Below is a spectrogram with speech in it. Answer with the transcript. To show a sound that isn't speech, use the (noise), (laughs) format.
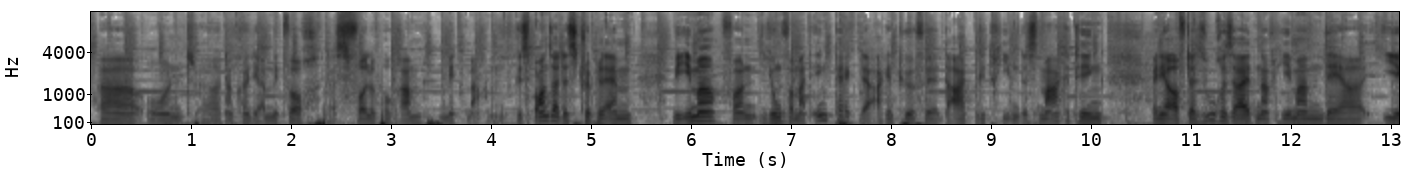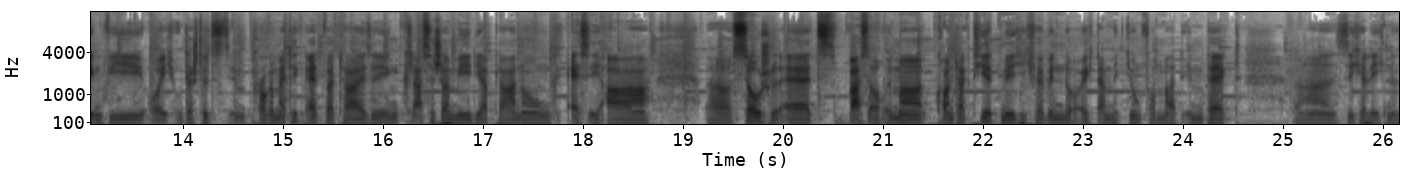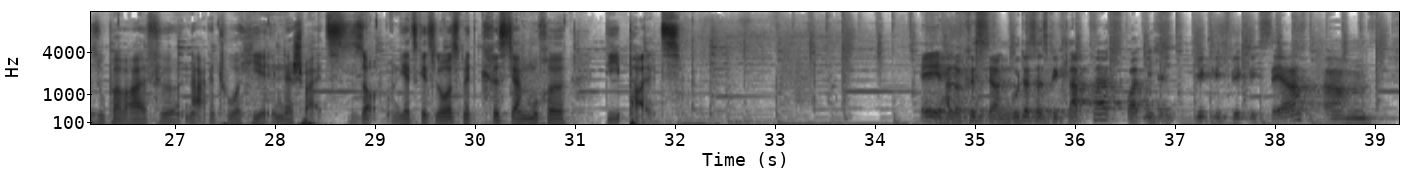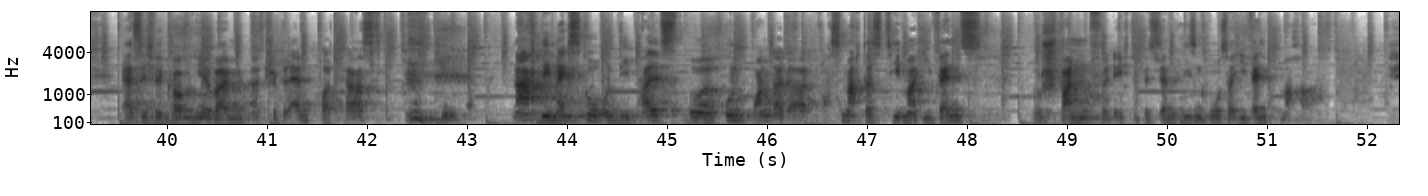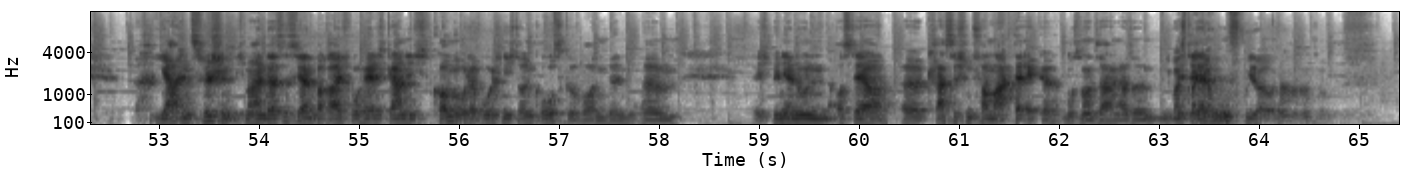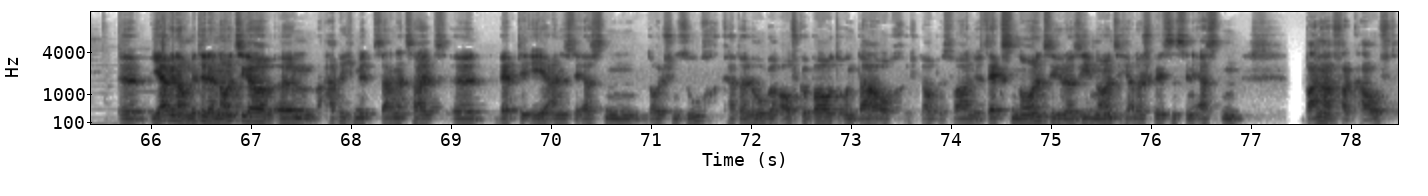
Äh, und äh, dann könnt ihr am Mittwoch das volle Programm mitmachen. Gesponsert ist Triple M wie immer von Jungformat Impact, der Agentur für datengetriebenes Marketing. Wenn ihr auf der Suche seid nach jemandem, der irgendwie euch unterstützt im Programmatic Advertising, klassischer Mediaplanung, SEA, äh, Social Ads, was auch immer, kontaktiert mich. Ich verbinde euch dann mit Jungformat Impact. Äh, sicherlich eine super Wahl für eine Agentur hier in der Schweiz. So, und jetzt geht's los mit Christian Muche, die Pulse. Hey, hallo Christian, gut, dass das geklappt hat. Freut mich wirklich, wirklich sehr. Ähm, herzlich willkommen hier beim äh, Triple M Podcast. (clears throat) Nach Demexco und die Pulse äh, und WonderGuard, was macht das Thema Events so spannend für dich? Du bist ja ein riesengroßer Eventmacher. Ja, inzwischen. Ich meine, das ist ja ein Bereich, woher ich gar nicht komme oder wo ich nicht drin groß geworden bin. Ähm, ich bin ja nun aus der äh, klassischen Vermarkter-Ecke, muss man sagen. Also du warst bei Yahoo früher, oder? Also. Äh, ja, genau. Mitte der 90er ähm, habe ich mit seinerzeit äh, Web.de, eines der ersten deutschen Suchkataloge, aufgebaut und da auch, ich glaube, es waren 96 oder 97 aller spätestens den ersten Banner verkauft.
